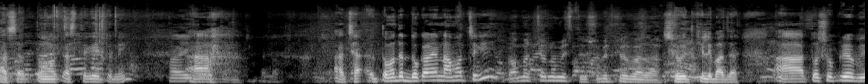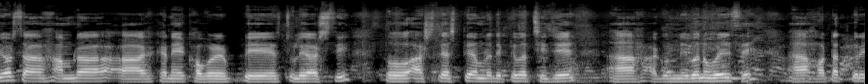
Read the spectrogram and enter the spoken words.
আচ্ছা তোমার কাছ থেকে একটু নেই। আচ্ছা তোমাদের দোকানের নাম হচ্ছে কি? রমেশচন্দ্র মিস্ত্রি সুবিধপুর বাজার। শহীদখিলি বাজার। তো সুপ্রিয় ভিউয়ার্স আমরা এখানে খবরের পেয়ে চলে আসছি। তো আস্তে আস্তে আমরা দেখতে পাচ্ছি যে আহ, আগুন নিবানো হয়েছে। হঠাৎ করে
